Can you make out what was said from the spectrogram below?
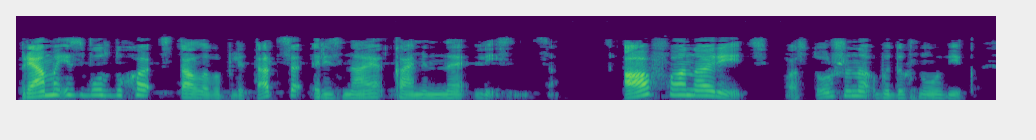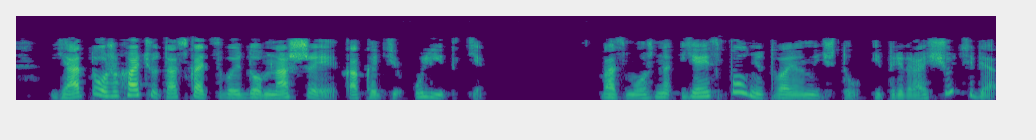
прямо из воздуха стала выплетаться резная каменная лестница. «Афанареть!» – восторженно выдохнул Вик. «Я тоже хочу таскать свой дом на шее, как эти улитки. Возможно, я исполню твою мечту и превращу тебя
